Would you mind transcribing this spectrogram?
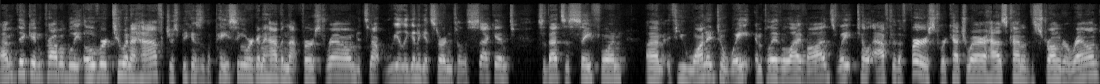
I'm thinking probably over two and a half just because of the pacing we're going to have in that first round. It's not really going to get started until the second. So that's a safe one. Um, if you wanted to wait and play the live odds, wait till after the first, where Cachoeira has kind of the stronger round.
